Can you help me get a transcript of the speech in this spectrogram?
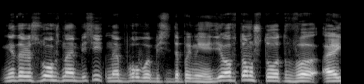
Мне даже сложно объяснить, но я попробую объяснить на примере. Дело в том, что вот в оригинале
